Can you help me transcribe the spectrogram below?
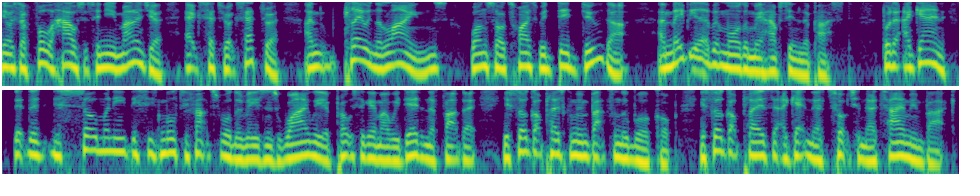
You know, it's a full house. It's a new manager, etc., etc. And clearing the lines once or twice we did do that, and maybe a little bit more than we have seen in the past. But again, there's so many. This is multifactorial. The reasons why we approached the game how we did, and the fact that you still got players coming back from the World Cup. You still got players that are getting their touch and their timing back.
